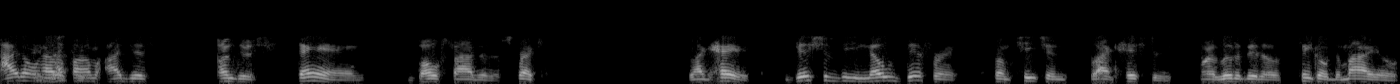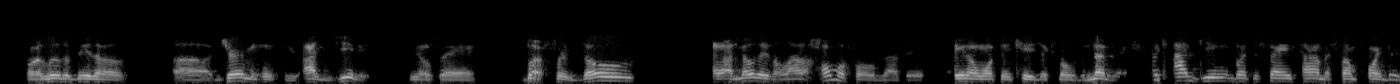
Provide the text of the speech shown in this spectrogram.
I don't have a problem. I just understand both sides of the spectrum. Like, hey, this should be no different from teaching Black history or a little bit of Cinco de Mayo or a little bit of uh, German history. I get it. You know what I'm saying? But for those, and I know there's a lot of homophobes out there, they don't want their kids exposed to none of that. Which I get it, but at the same time, at some point, they're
